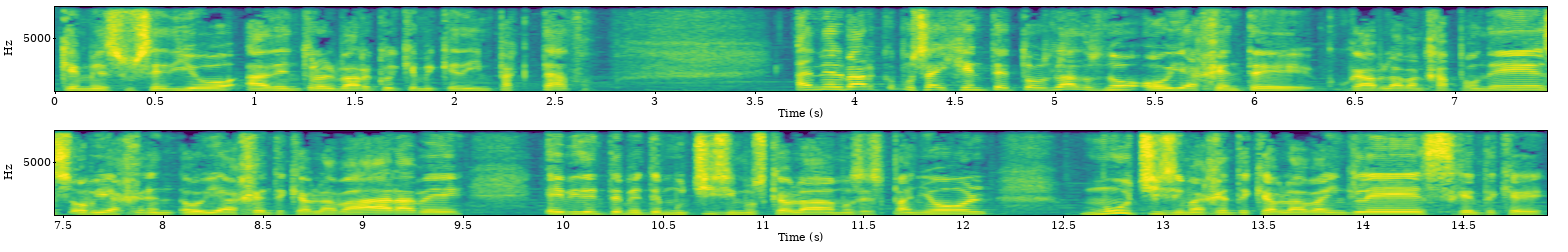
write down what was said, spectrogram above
que me sucedió adentro del barco y que me quedé impactado. En el barco, pues hay gente de todos lados, ¿no? Oía gente que hablaban japonés, oía, oía gente que hablaba árabe, evidentemente muchísimos que hablábamos español, muchísima gente que hablaba inglés, gente que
